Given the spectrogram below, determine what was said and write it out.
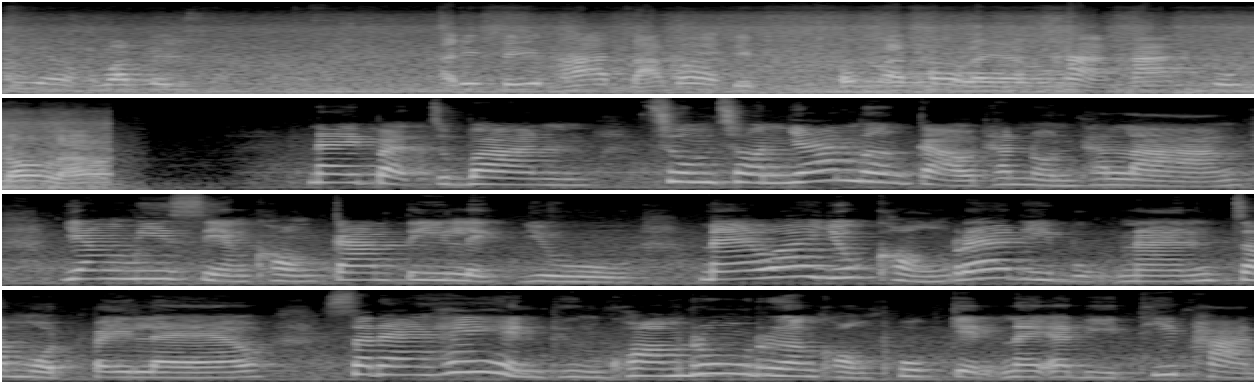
เนี่ยวันนึงอันนี้ตีพาสามร้อยสิบผมกันเท่าไร่ะค่าการลูกน้องเราในปัจจุบันชุมชนย่านเมืองเก่าถนนถลาง ยังมีเสียงของการตีเหล็กอยู่ แม้ว่า ยุคของแร่ดีบุกนั้นจะหมดไปแล้ว แสดงให้เห็นถึงความรุ่งเรืองของภูเก็ตในอดีตที่ผ่าน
